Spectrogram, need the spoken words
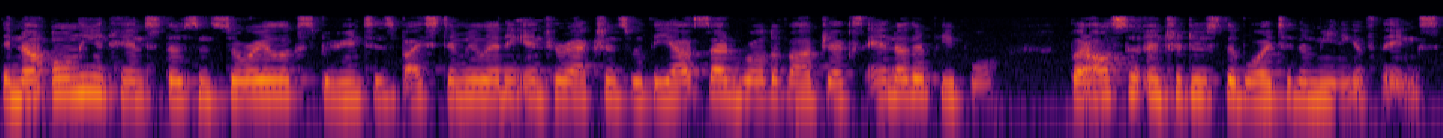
they not only enhanced those sensorial experiences by stimulating interactions with the outside world of objects and other people, but also introduced the boy to the meaning of things.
